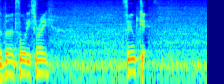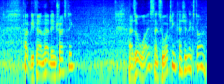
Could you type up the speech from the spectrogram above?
the bird 43 field kit. Hope you found that interesting. As always, thanks for watching. Catch you next time.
